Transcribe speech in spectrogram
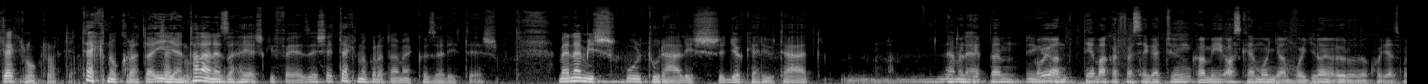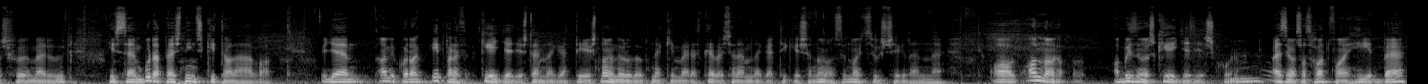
Technokrata. Technokrata, igen, technokrata. talán ez a helyes kifejezés, egy technokrata megközelítés. Mert nem is kulturális gyökerű, tehát nem lehet. Igen. olyan témákat feszegetünk, ami azt kell mondjam, hogy nagyon örülök, hogy ez most fölmerült, hiszen Budapest nincs kitalálva. Ugye, amikor a, éppen a kiegyezést emlegeti, és nagyon örülök neki, mert ezt kevesen emlegetik, és nagyon nagy szükség lenne. A, annak a bizonyos kiegyezéskor, mm. 1867-ben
